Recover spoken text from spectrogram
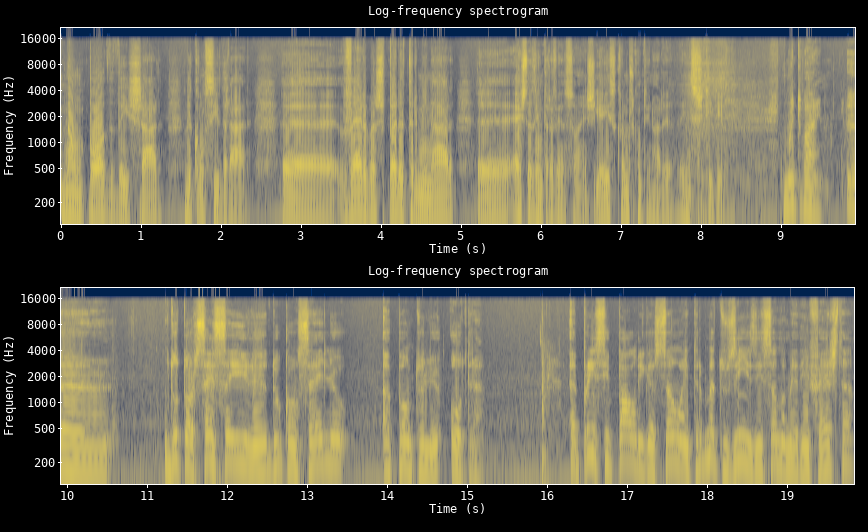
não pode deixar de considerar eh, verbas para terminar eh, estas intervenções. E é isso que vamos continuar a, insistir. Muito bem. Eh, doutor, sem sair do Conselho, aponto-lhe outra. A principal ligação entre Matosinhos e São Mamede em Festa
